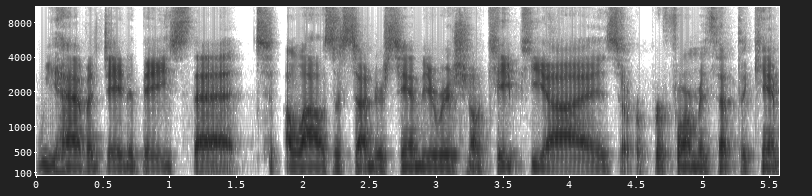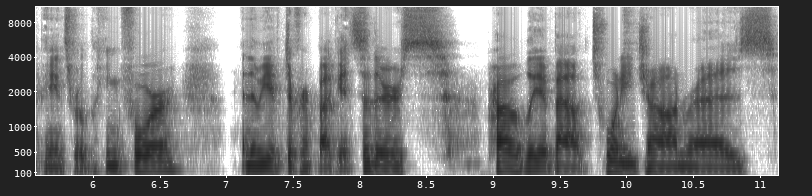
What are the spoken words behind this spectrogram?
we have a database that allows us to understand the original KPIs or performance that the campaigns were looking for. And then we have different buckets. So there's probably about 20 genres,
